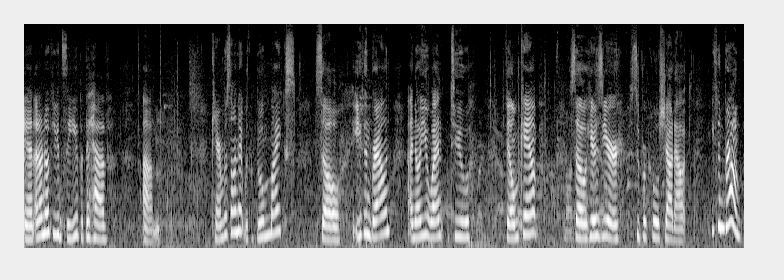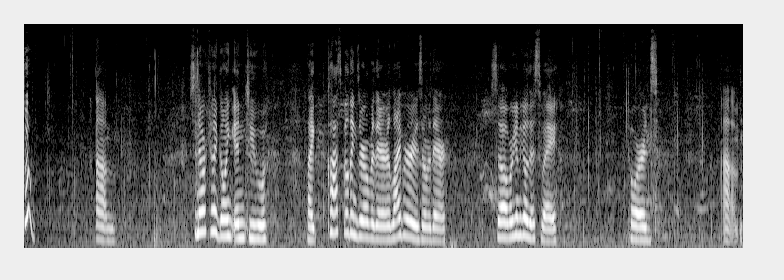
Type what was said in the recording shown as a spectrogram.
And I don't know if you can see, but they have um, cameras on it with boom mics. So Ethan Brown, I know you went to film camp. So here's your super cool shout out. Ethan Brown, woo! Um, so now we're kind of going into like class buildings are over there, library is over there. So we're gonna go this way towards um,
